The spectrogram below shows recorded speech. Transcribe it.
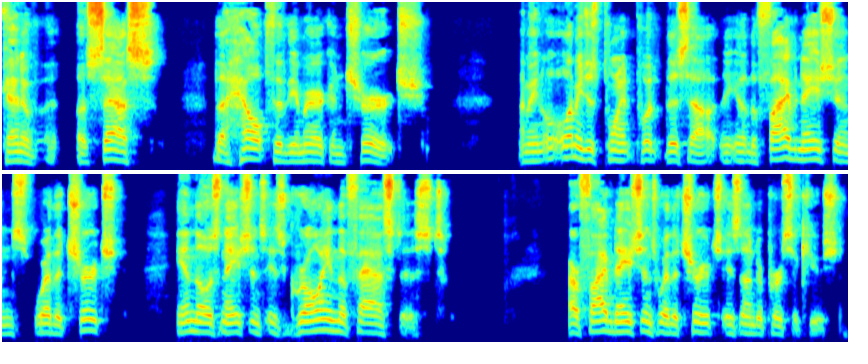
kind of uh, assess the health of the American church, I mean, let me just point put this out. You know, the five nations where the church in those nations is growing the fastest are five nations where the church is under persecution.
